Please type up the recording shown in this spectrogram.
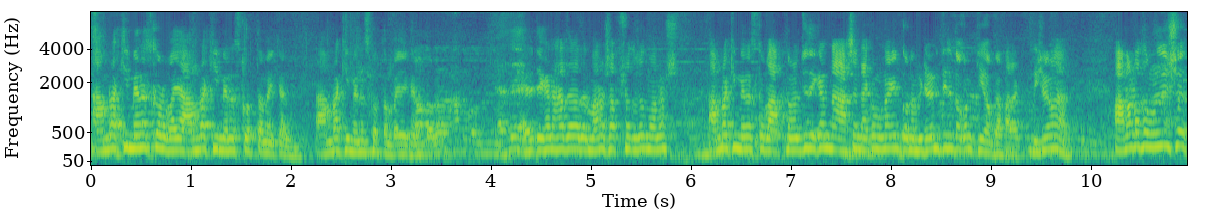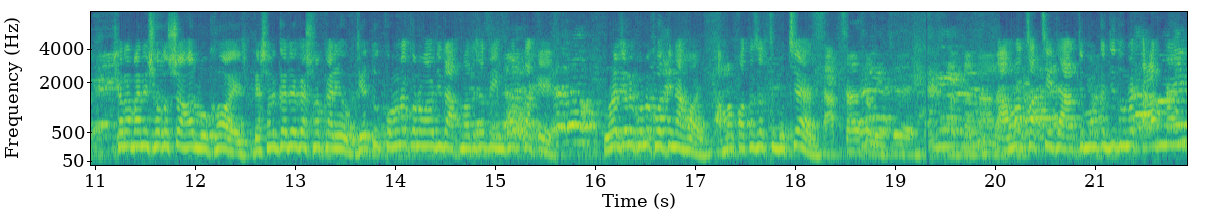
আমরা কি ম্যানেজ করব ভাই? আমরা কি ম্যানেজ করতাম এখানে? আমরা কি ম্যানেজ করতাম ভাই এখানে? বলো এখানে হাজার হাজার মানুষ সব শত শত মানুষ আমরা কি ম্যানেজ করব? আপনারা যদি এখানে না আসেন এখন ওনাকে গণবিধান দিলে তখন কি হবে? ব্যাপার বিষয় না? আমার কথা মনে সেনাবাহিনীর সদস্য হওয়ার লোক হয় বেসরকারি হোক সরকারি হোক, যেহেতু কোনো না কোনোভাবে যদি আপনাদের সাথে ইনভলভ থাকে, ওনার জন্য কোনো ক্ষতি না হয়। আমার কথা চাচ্ছি, বুঝছেন? আমরা চাচ্ছি যে আর মনে যদি ওনার কার্ড নাই,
